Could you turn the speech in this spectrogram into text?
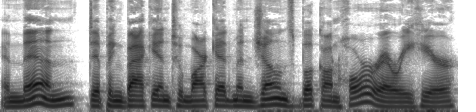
And then, dipping back into Marc Edmund Jones' book on horary here,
